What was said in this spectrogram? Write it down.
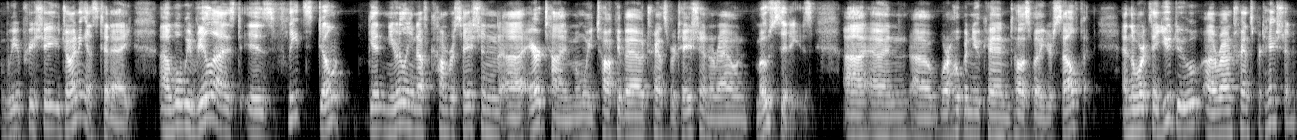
We appreciate you joining us today. Uh, what we realized is fleets don't get nearly enough conversation uh, airtime when we talk about transportation around most cities. Uh, and uh, we're hoping you can tell us about yourself and the work that you do around transportation.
